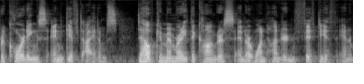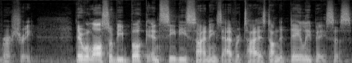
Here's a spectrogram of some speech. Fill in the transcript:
recordings, and gift items to help commemorate the Congress and our 150th anniversary. There will also be book and CD signings advertised on a daily basis.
